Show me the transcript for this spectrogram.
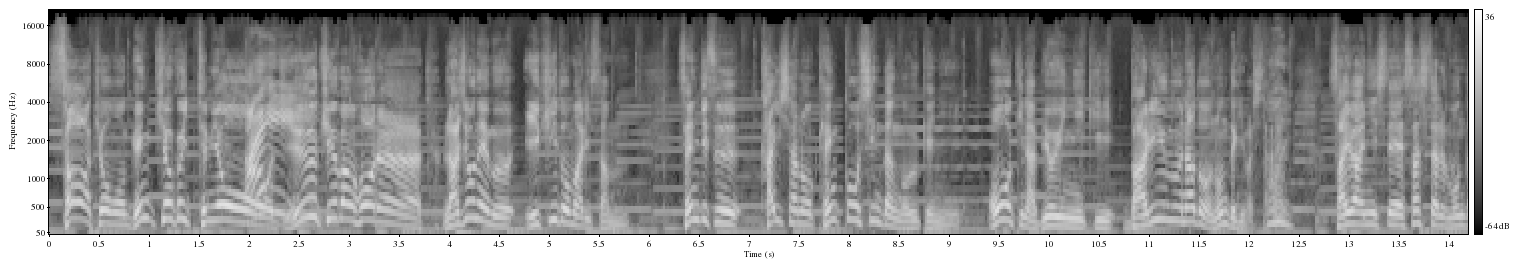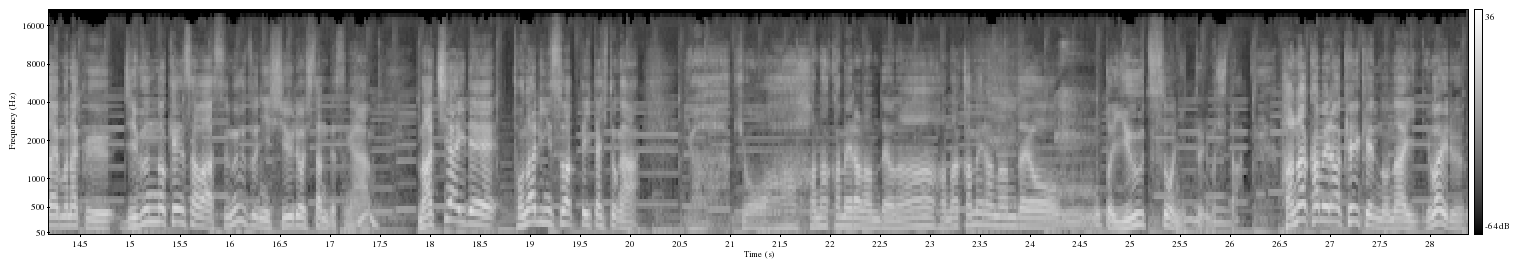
さあ今日も元気よく行ってみよう、はい。19番ホール。ラジオネーム行き止まりさん。先日会社の健康診断を受けに大きな病院に行きバリウムなどを飲んできました、はい。幸いにしてさしたる問題もなく自分の検査はスムーズに終了したんですが、うん。待合で隣に座っていた人が「いやー今日は鼻カメラなんだよな鼻カメラなんだよ」と憂鬱そうに言っておりました。鼻カメラ経験のないいわゆる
